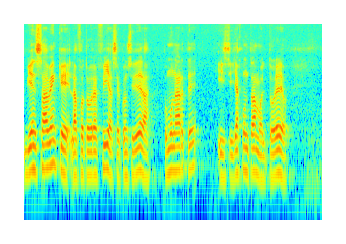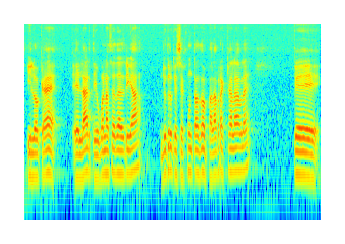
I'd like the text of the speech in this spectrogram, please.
bien saben que la fotografía se considera como un arte y si ya juntamos el toreo y lo que es el arte y buen hacer de Adrián, yo creo que se juntan dos palabras calables que,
